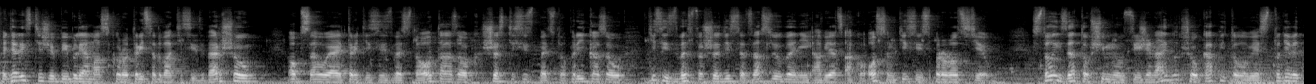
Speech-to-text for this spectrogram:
Vedeli ste, že Biblia má skoro 32 tisíc veršov, obsahuje aj 3200 otázok, 6500 príkazov, 1260 zasľúbení a viac ako 8000 proroctiev. Stojí za to všimnúť si, že najdlhšou kapitolou je 119.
